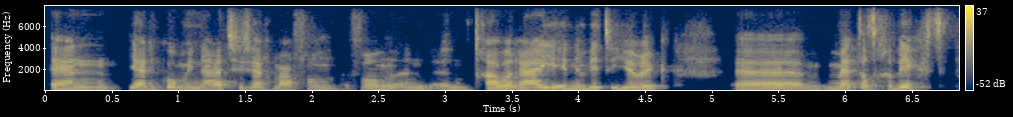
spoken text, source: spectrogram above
En ja, die combinatie zeg maar, van, van een, een trouwerij in een witte jurk uh, met dat gewicht,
